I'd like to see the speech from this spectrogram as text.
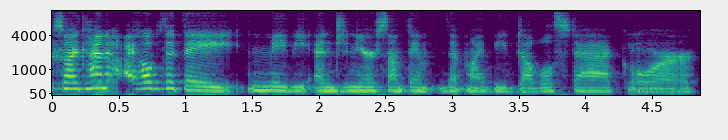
So I kind of yeah. I hope that they maybe engineer something that might be double stack mm-hmm. or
